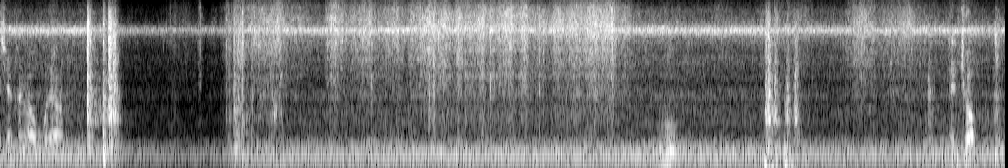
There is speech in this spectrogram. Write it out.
체크를 나오고요. 무 땡초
